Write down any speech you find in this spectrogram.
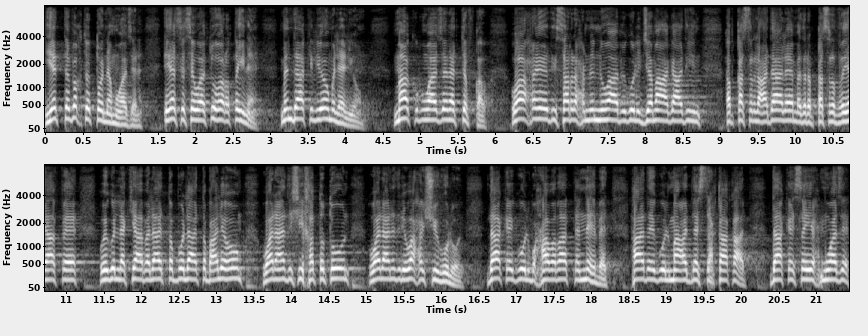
يتفق تعطونا موازنه، إيه سويتوها رطينا من ذاك اليوم لهاليوم، ماكو موازنة اتفقوا، واحد يصرح من النواب يقول الجماعة قاعدين بقصر العدالة ما أدري بقصر الضيافة ويقول لك يابا لا يطبوا لا يطب عليهم ولا ندري شو يخططون ولا ندري واحد شو يقولون. ذاك يقول محافظاتنا نهبت هذا يقول ما عندنا استحقاقات. ذاك يصيح موازنة.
